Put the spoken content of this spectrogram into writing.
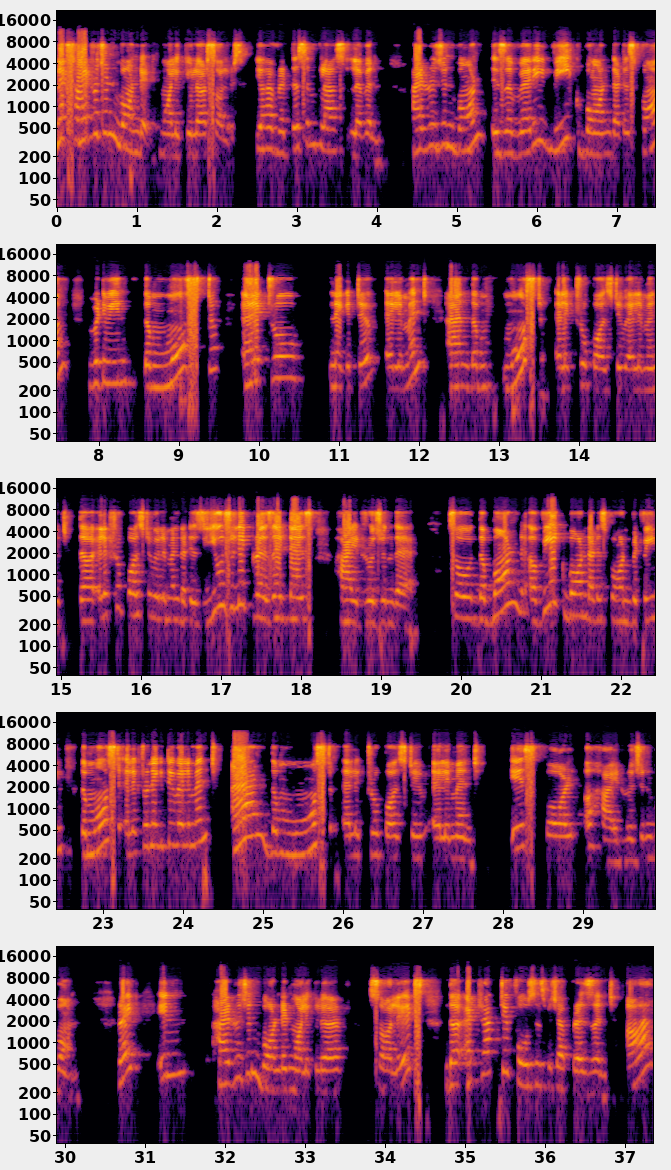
Next, hydrogen bonded molecular solids. You have read this in class 11. Hydrogen bond is a very weak bond that is formed between the most electronegative element and the most electropositive element. The electropositive element that is usually present is hydrogen there. So the bond, a weak bond that is formed between the most electronegative element and the most electropositive element is called a hydrogen bond, right? In hydrogen bonded molecular solids, the attractive forces which are present are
